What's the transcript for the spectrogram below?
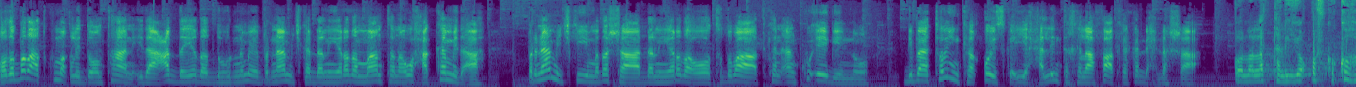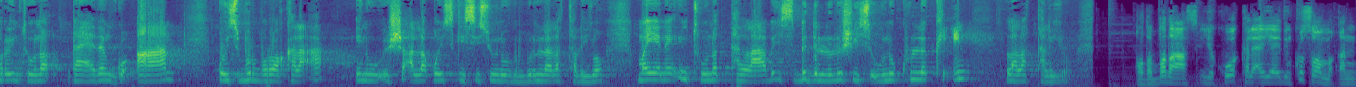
qodobada aad ku maqli doontaan idaacaddayada duhurnimo ee barnaamijka dhallinyarada maantana waxaa ka mid ah barnaamijkii madasha dhallinyarada oo toddobaadkan aan ku eegayno dhibaatooyinka qoyska iyo xallinta khilaafaadka ka dhex dhasha. oo lala taliyo qofka ka hor intuuna qaadan go'aan qoys burburoo kale ah inuu insha alla qoyskiisiisa inuu burburin lala taliyo. Mayana intuuna tallaabo isbeddel noloshiisa uuna kula kicin lala taliyo qodobadaas iyo kuwo kale ayaa idinku soo maqan.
